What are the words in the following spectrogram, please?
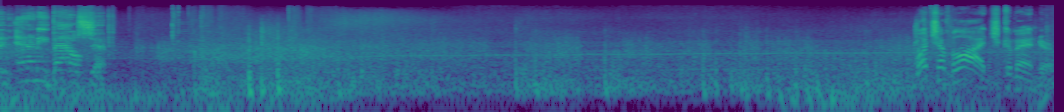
An enemy battleship. Much obliged, Commander.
